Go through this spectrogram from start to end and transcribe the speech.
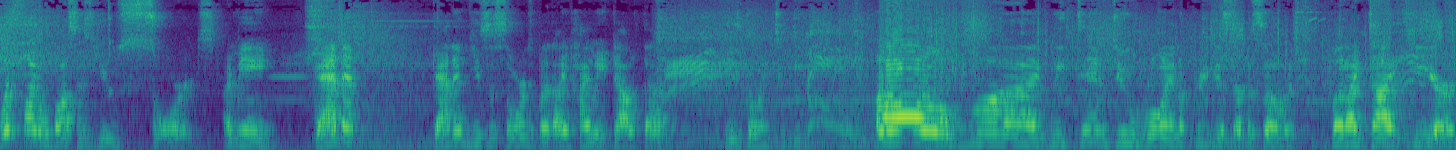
what final bosses use swords? I mean, Ganon. Ganon uses swords, but I highly doubt that he's going to be. Oh, why? We did do Roy in a previous episode, but I died here.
